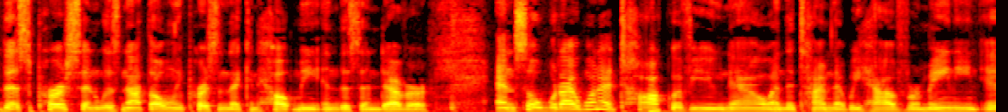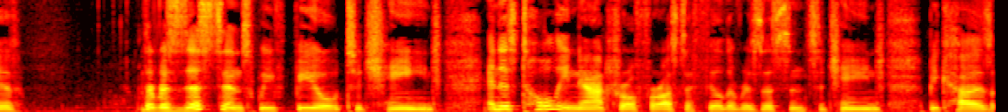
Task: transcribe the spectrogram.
this person was not the only person that can help me in this endeavor. And so what I want to talk with you now and the time that we have remaining is the resistance we feel to change. And it's totally natural for us to feel the resistance to change because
